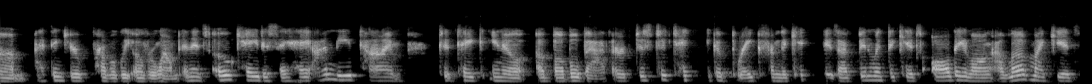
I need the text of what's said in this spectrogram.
um, I think you're probably overwhelmed. And it's okay to say, hey, I need time to take, you know, a bubble bath or just to take a break from the kids. I've been with the kids all day long. I love my kids,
